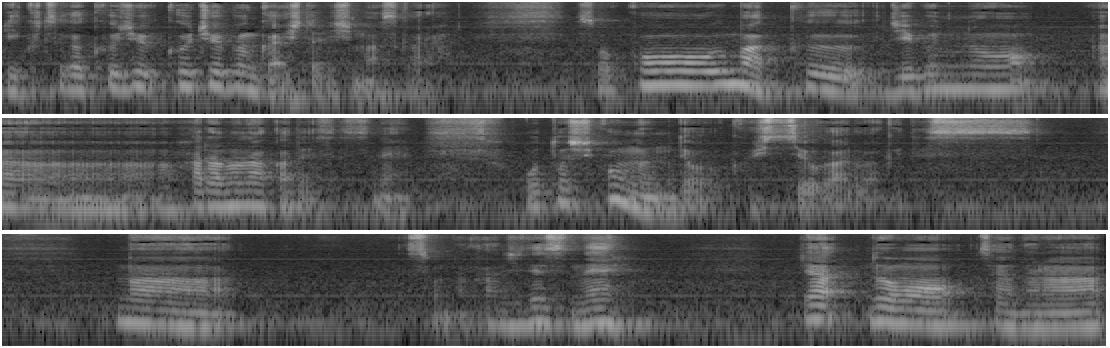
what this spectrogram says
理屈が空中空中分解したりしますからそこをうまく自分の腹の中でですね落とし込むんでおく必要があるわけです。まあそんな感じですねじゃあどうもさようなら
